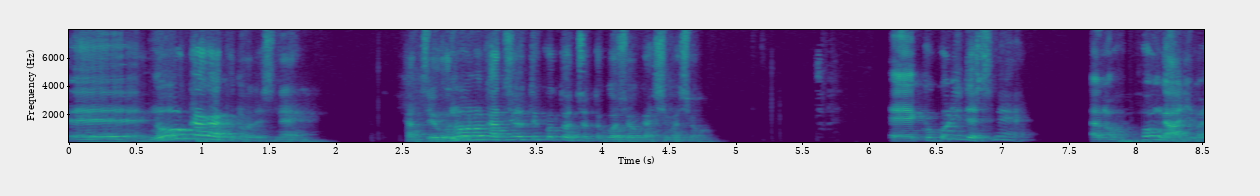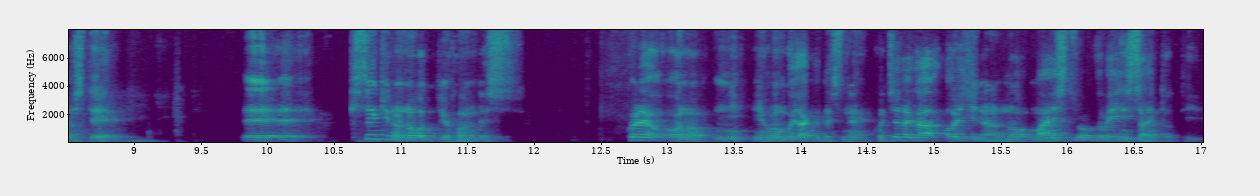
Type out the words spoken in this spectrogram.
えー、脳科学のですね、活用、右脳の活用ということをちょっとご紹介しましょう。えー、ここにですね、あの本がありまして、えー、奇跡の脳っていう本です。これあの日本語訳ですね。こちらがオリジナルのマイストローク・インサイトという。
